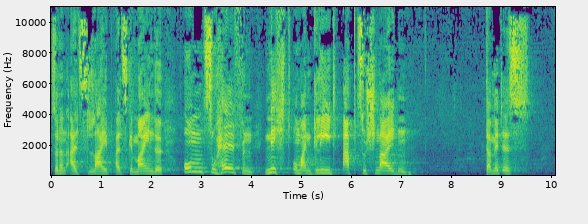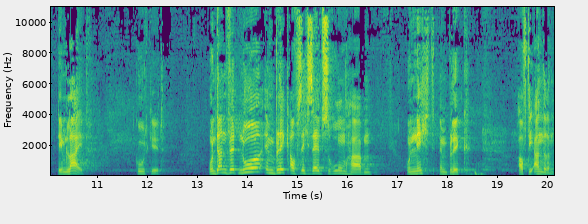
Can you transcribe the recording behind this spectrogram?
sondern als Leib, als Gemeinde, um zu helfen, nicht um ein Glied abzuschneiden, damit es dem Leib gut geht. und dann wird nur im Blick auf sich selbst Ruhm haben und nicht im Blick auf die anderen.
